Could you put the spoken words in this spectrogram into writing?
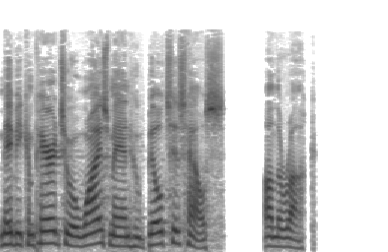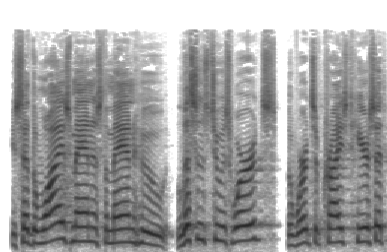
may be compared to a wise man who built his house on the rock. He said, The wise man is the man who listens to his words, the words of Christ, hears it,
